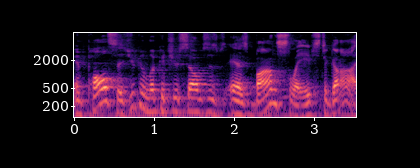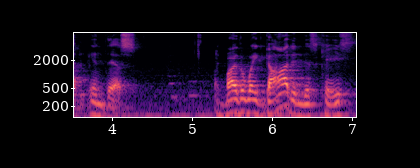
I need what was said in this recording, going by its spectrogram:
And Paul says you can look at yourselves as, as bond slaves to God in this. And by the way, God in this case,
